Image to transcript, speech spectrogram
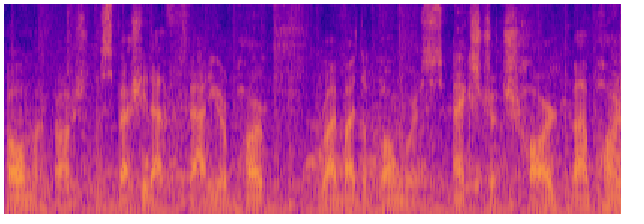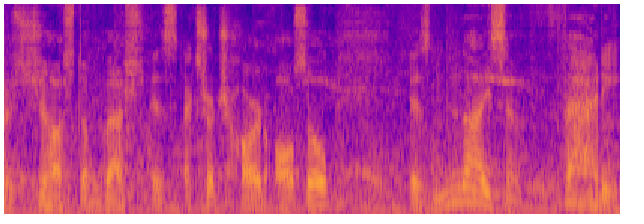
Oh my gosh, especially that fattier part right by the bone where it's extra charred. That part is just the best. It's extra charred also is nice and fatty.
